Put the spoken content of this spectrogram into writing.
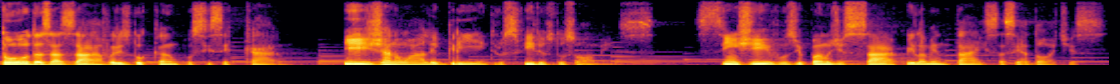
Todas as árvores do campo se secaram, e já não há alegria entre os filhos dos homens. Cingi-vos de pano de saco e lamentai, sacerdotes.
